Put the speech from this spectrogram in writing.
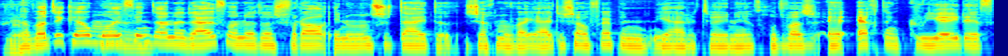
Ja. Ja, wat ik heel mooi Ja. vind aan de duivel, en dat was vooral in onze tijd, zeg maar waar jij het dus over hebt in de jaren 92. Het was e- echt een creative,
